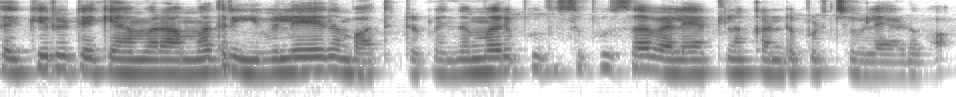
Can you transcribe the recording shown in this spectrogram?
செக்யூரிட்டி கேமரா மாதிரி இவளே தான் பார்த்துட்ருப்பேன் இந்த மாதிரி புதுசு புதுசாக விளையாட்டுலாம் கண்டுபிடிச்சி விளையாடுவாள்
